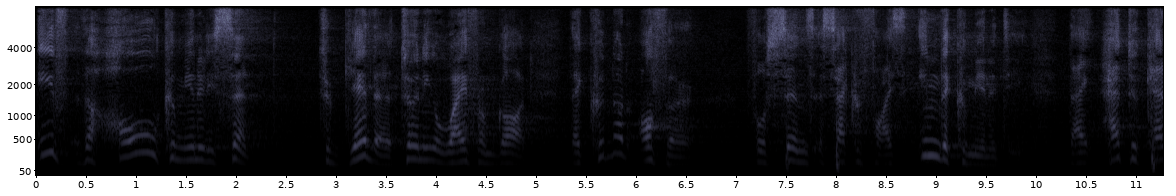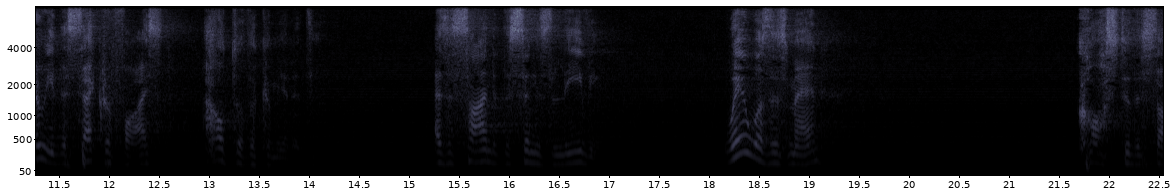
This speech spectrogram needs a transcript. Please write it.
if the whole community sinned together, turning away from God, they could not offer for sins a sacrifice in the community. They had to carry the sacrifice out of the community as a sign that the sin is leaving. Where was this man? Cast to the side.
